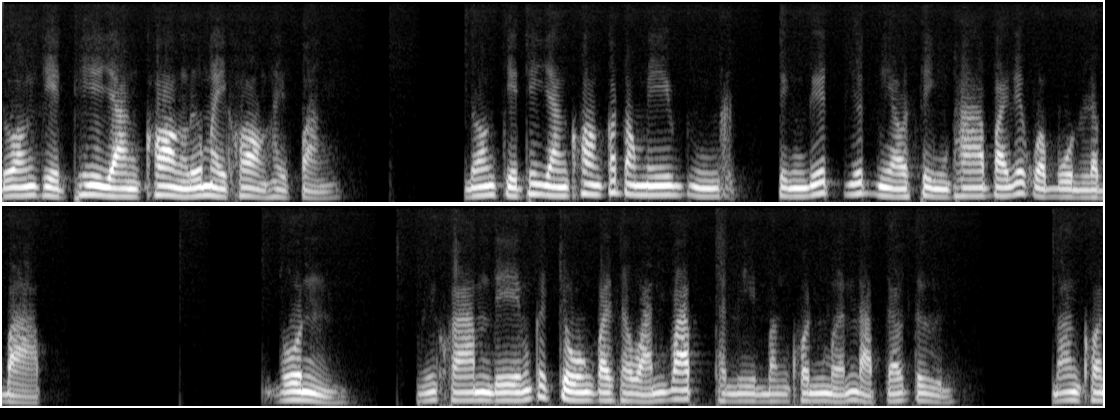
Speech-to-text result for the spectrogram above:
ดวงจิตที่ยังคล้องหรือไม่คล้องให้ฟัง ดวงจิตที่ยังคล้องก็ต้องมีสิ่งยึดยึดเหนี่ยวสิ่งพาไปเรียกว่าบุญและบาป บุญมีความดีมันก็จูงไปสวรรค์วับถ้ามีบางคนเหมือนหลับแล้วตื่น บางคน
